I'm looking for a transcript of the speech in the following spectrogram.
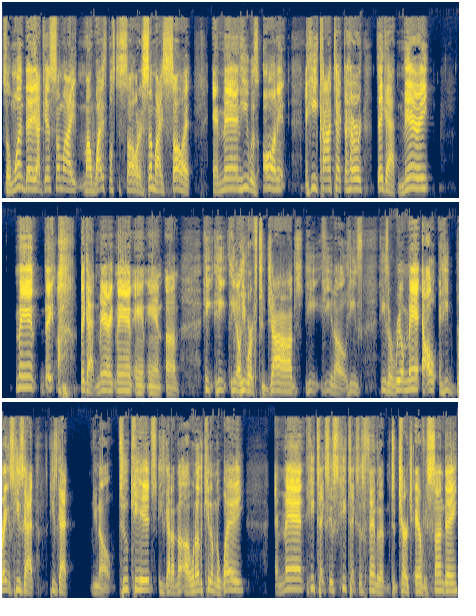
So one day, I guess somebody, my wife must have saw it or somebody saw it. And man, he was on it and he contacted her. They got married. Man, they they got married, man. And and um he he you know, he works two jobs. He he you know, he's he's a real man. Oh, and he brings he's got he's got you know, two kids. He's got another, uh, one other kid on the way. And man, he takes his he takes his family to, to church every Sunday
